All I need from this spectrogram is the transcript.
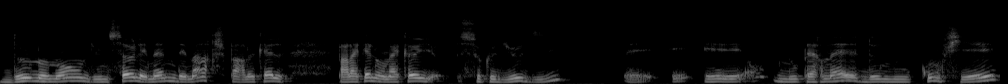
deux moments d'une seule et même démarche par, par laquelle on accueille ce que Dieu dit et, nous permet de nous confier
